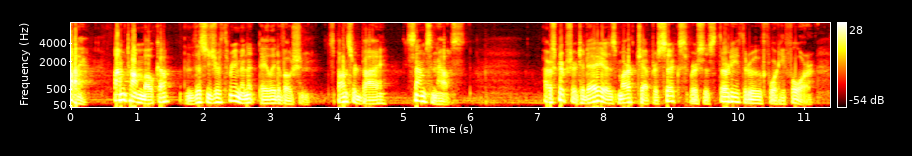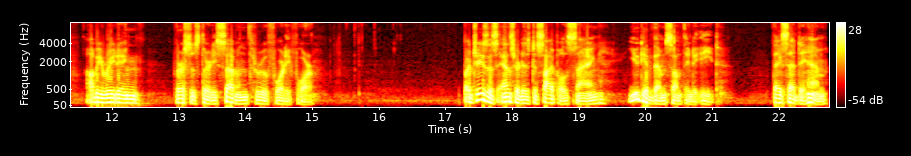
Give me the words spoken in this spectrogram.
Hi, I'm Tom Mocha, and this is your three minute daily devotion, sponsored by Samson House. Our scripture today is Mark chapter 6, verses 30 through 44. I'll be reading verses 37 through 44. But Jesus answered his disciples, saying, You give them something to eat. They said to him,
